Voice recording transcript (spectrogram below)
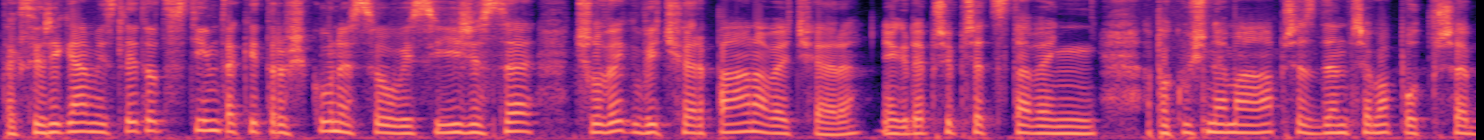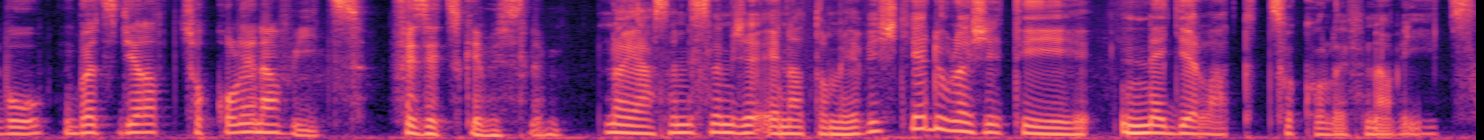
Tak si říkám, jestli to s tím taky trošku nesouvisí, že se člověk vyčerpá na večer někde při představení a pak už nemá přes den třeba potřebu vůbec dělat cokoliv navíc. Fyzicky myslím. No já si myslím, že i na tom jevišti je důležitý nedělat cokoliv navíc.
